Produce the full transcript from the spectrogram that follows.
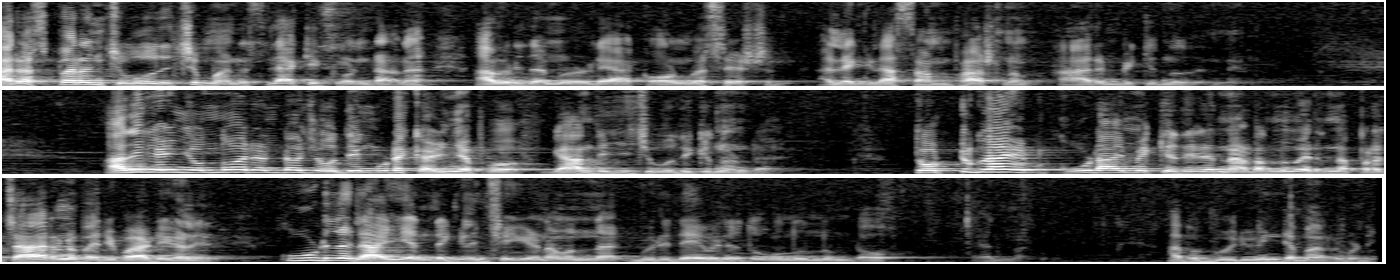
പരസ്പരം ചോദിച്ച് മനസ്സിലാക്കിക്കൊണ്ടാണ് അവർ തമ്മിലുള്ള ആ കോൺവെർസേഷൻ അല്ലെങ്കിൽ ആ സംഭാഷണം ആരംഭിക്കുന്നത് തന്നെ. അത് കഴിഞ്ഞ് ഒന്നോ രണ്ടോ ചോദ്യം കൂടെ കഴിഞ്ഞപ്പോൾ ഗാന്ധിജി ചോദിക്കുന്നുണ്ട്. തൊട്ടുക കൂടായ്മയ്ക്കെതിരെ നടന്നു വരുന്ന പ്രചാരണ പരിപാടികളിൽ കൂടുതലായി എന്തെങ്കിലും ചെയ്യണമെന്ന് ഗുരുദേവന് തോന്നുന്നുണ്ടോ എന്ന്. അപ്പോൾ ഗുരുവിന്റെ മറുപടി.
